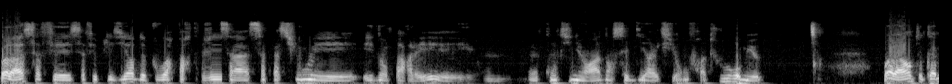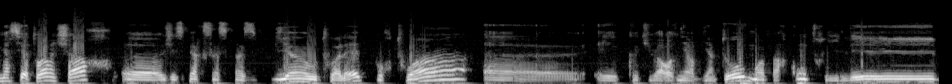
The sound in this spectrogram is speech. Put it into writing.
voilà, ça fait ça fait plaisir de pouvoir partager sa, sa passion et, et d'en parler. Et on, on continuera dans cette direction. On fera toujours au mieux. Voilà, en tout cas, merci à toi, Richard. Euh, J'espère que ça se passe bien aux toilettes pour toi euh, et que tu vas revenir bientôt. Moi, par contre, il est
